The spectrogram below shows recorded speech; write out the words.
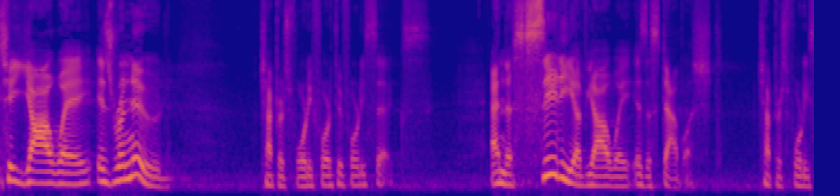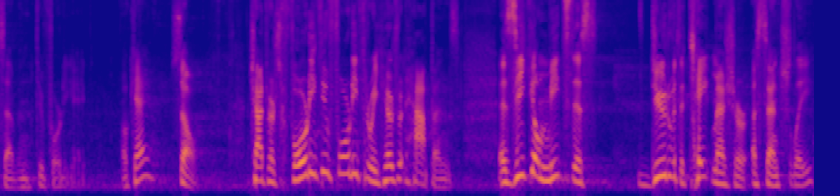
to Yahweh is renewed, chapters 44 through 46. And the city of Yahweh is established, chapters 47 through 48. Okay? So, chapters 40 through 43, here's what happens Ezekiel meets this dude with a tape measure, essentially.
